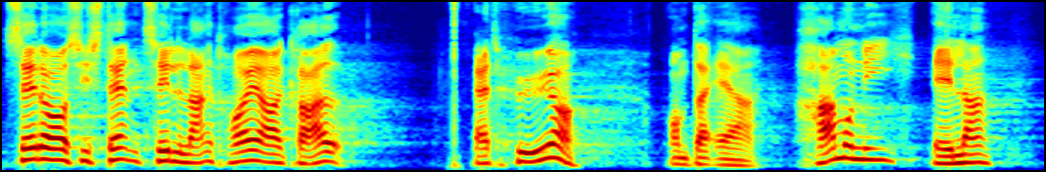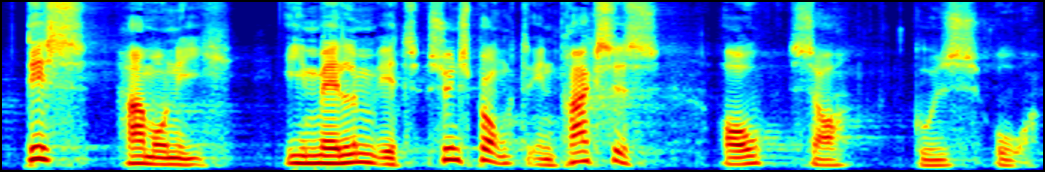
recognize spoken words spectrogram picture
sætter os i stand til langt højere grad at høre, om der er harmoni eller disharmoni imellem et synspunkt, en praksis og så Guds ord.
